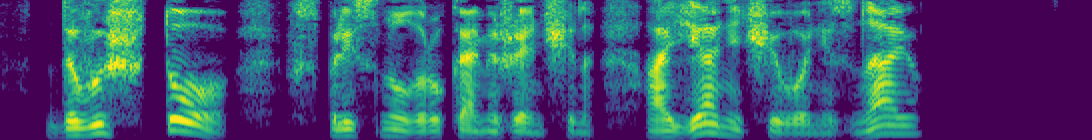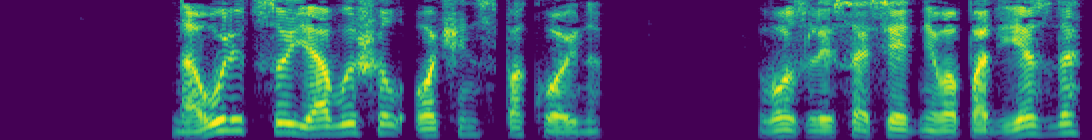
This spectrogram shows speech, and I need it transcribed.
— Да вы что? — всплеснула руками женщина. — А я ничего не знаю. На улицу я вышел очень спокойно. Возле соседнего подъезда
